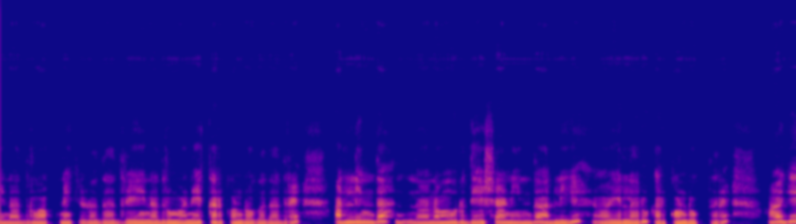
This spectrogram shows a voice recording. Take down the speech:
ಏನಾದರೂ ಅಪ್ಪಣೆ ಕೇಳೋದಾದರೆ, ಏನಾದರೂ ಮನೆಗೆ ಕರ್ಕೊಂಡು ಹೋಗೋದಾದ್ರೆ ಅಲ್ಲಿಂದ ನಮ್ಮೂರು ದೇಶಾಣಿಯಿಂದ ಅಲ್ಲಿಗೆ ಎಲ್ಲರೂ ಕರ್ಕೊಂಡು ಹೋಗ್ತಾರೆ. ಹಾಗೆ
